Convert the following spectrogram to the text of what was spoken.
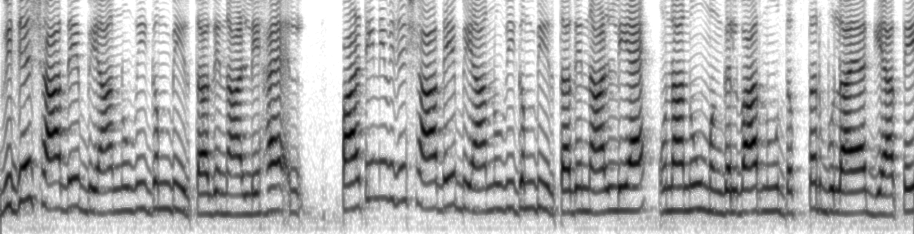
ਵਿਜੇ ਸ਼ਾਹ ਦੇ ਬਿਆਨ ਨੂੰ ਵੀ ਗੰਭੀਰਤਾ ਦੇ ਨਾਲ ਲਿਆ ਹੈ। ਪਾਰਟੀ ਨੇ ਵਿਜੇ ਸ਼ਾਹ ਦੇ ਬਿਆਨ ਨੂੰ ਵੀ ਗੰਭੀਰਤਾ ਦੇ ਨਾਲ ਲਿਆ ਹੈ। ਉਹਨਾਂ ਨੂੰ ਮੰਗਲਵਾਰ ਨੂੰ ਦਫ਼ਤਰ ਬੁਲਾਇਆ ਗਿਆ ਤੇ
